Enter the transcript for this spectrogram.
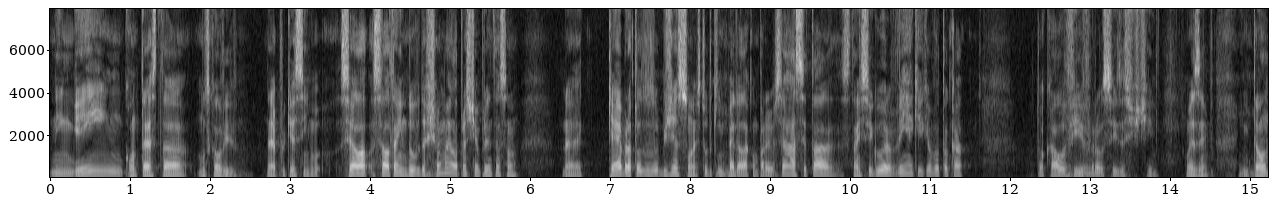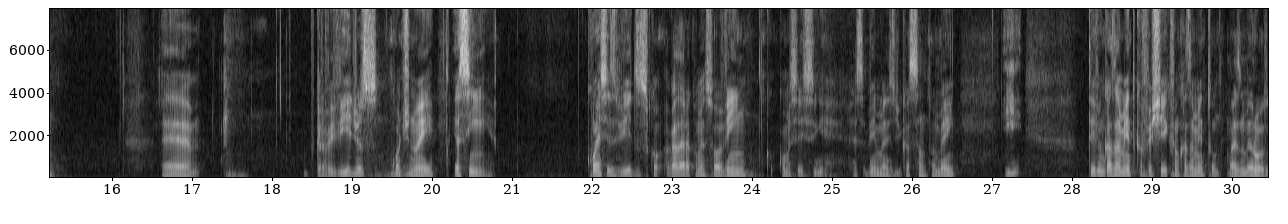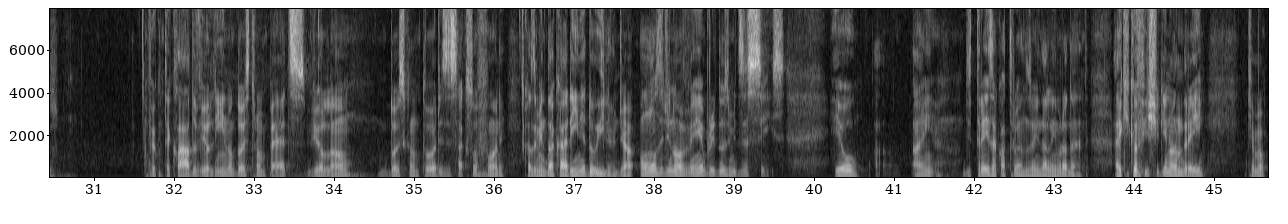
ninguém contesta música ao vivo, né? Porque assim, se ela, se ela tá em dúvida, chama ela pra assistir a apresentação, né? Quebra todas as objeções, tudo que impede ela comprar de você. Ah, você tá, você tá insegura? Vem aqui que eu vou tocar tocar ao vivo pra vocês assistirem. Um exemplo. Então, é, gravei vídeos, continuei. E assim, com esses vídeos, a galera começou a vir, co- comecei a receber mais indicação também. E teve um casamento que eu fechei, que foi um casamento mais numeroso. Foi com teclado, violino, dois trompetes, violão, dois cantores e saxofone. Casamento da Karine e do William, dia 11 de novembro de 2016. Eu, de 3 a 4 anos, eu ainda lembro a data. Aí o que, que eu fiz? Cheguei no Andrei, que é meu,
